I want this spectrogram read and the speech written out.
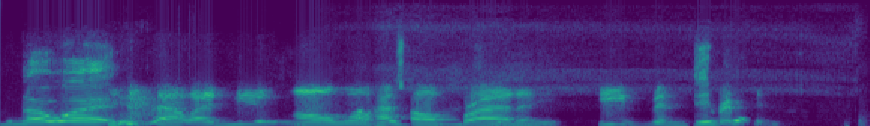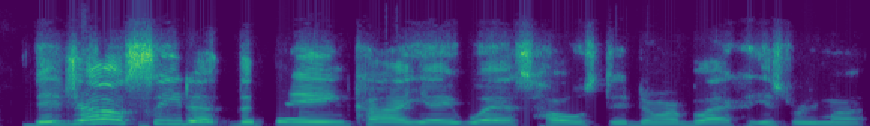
You know what? You sound like me alone on, on Friday. He's been Did- tripping. Did y'all see the the thing Kanye West hosted during Black History Month?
